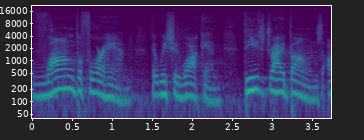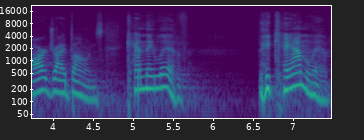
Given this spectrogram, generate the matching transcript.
long beforehand that we should walk in. These dry bones, our dry bones, can they live? They can live.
